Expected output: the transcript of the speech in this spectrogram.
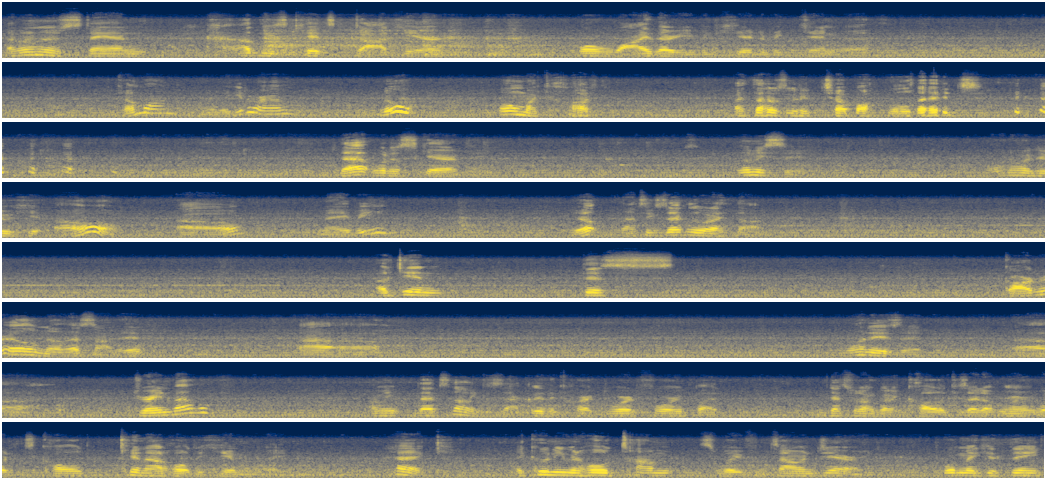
I don't understand how these kids got here or why they're even here to begin with. Come on, let me get around. No! Oh my god. I thought I was going to jump off the ledge. that would have scared me. Let me see. What do I do here? Oh. Oh. Maybe? Yep, that's exactly what I thought. Again, this guardrail? No, that's not it. Uh, what is it? Uh, drain valve? I mean, that's not exactly the correct word for it, but that's what I'm going to call it because I don't remember what it's called. Cannot hold a human weight. Heck, it couldn't even hold Tom's weight from Tom and Jerry. What makes you think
